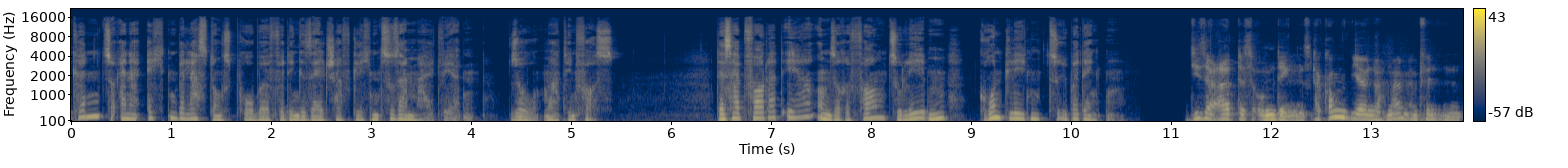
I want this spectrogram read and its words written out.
können zu einer echten Belastungsprobe für den gesellschaftlichen Zusammenhalt werden, so Martin Voss. Deshalb fordert er, unsere Form zu leben grundlegend zu überdenken diese Art des Umdenkens, da kommen wir nach meinem Empfinden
